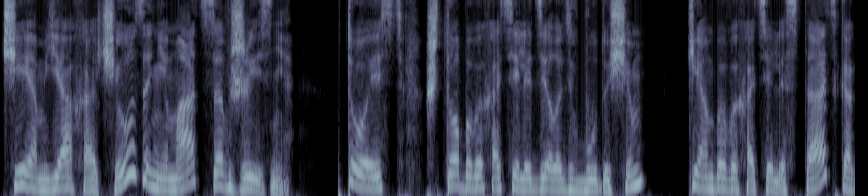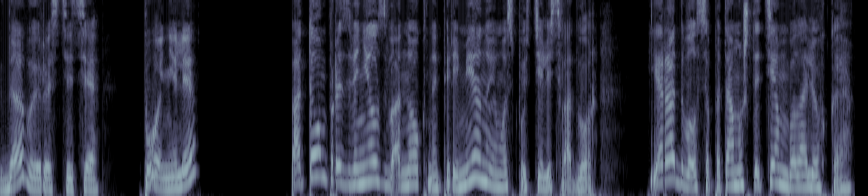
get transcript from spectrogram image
Чем я хочу заниматься в жизни? То есть, что бы вы хотели делать в будущем? Кем бы вы хотели стать, когда вырастете? Поняли?» Потом прозвенел звонок на перемену, и мы спустились во двор. Я радовался, потому что тема была легкая.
